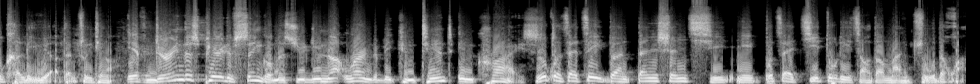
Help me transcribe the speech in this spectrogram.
不不可理喻啊，但注意听啊， If during this period of singleness you do not learn to be content in Christ, 如果在这一段单身期你不在基督里找到满足的话，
